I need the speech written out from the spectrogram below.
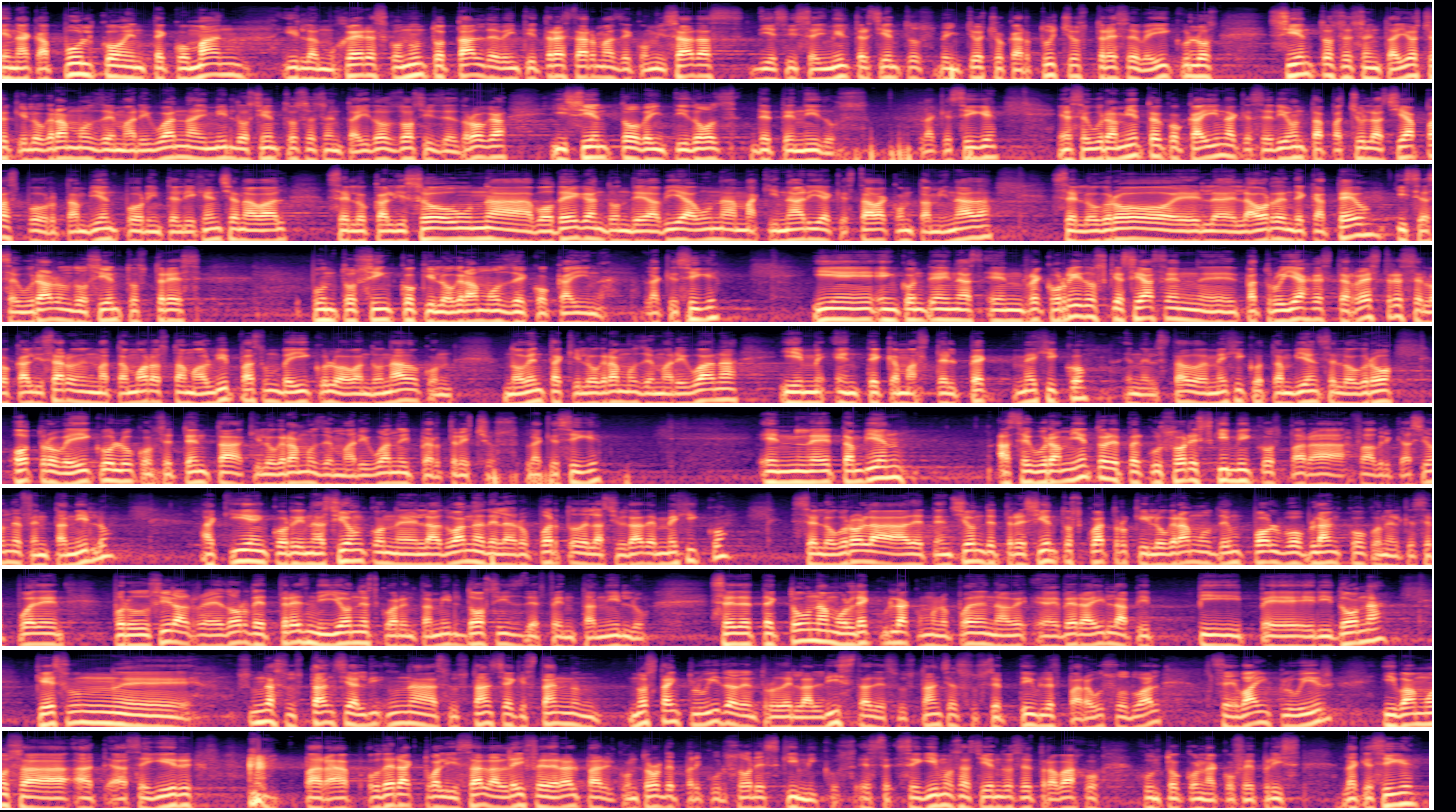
en Acapulco, en Tecomán, y las mujeres con un total de 23 armas decomisadas, 16.328 cartuchos, 13 vehículos, 168 kilogramos de marihuana y 1.262 dosis de droga y 122 detenidos la que sigue, el aseguramiento de cocaína que se dio en Tapachula, Chiapas, por, también por inteligencia naval, se localizó una bodega en donde había una maquinaria que estaba contaminada, se logró eh, la, orden de cateo y se aseguraron 203.5 kilogramos de cocaína. La que sigue y en, recorridos que se hacen eh, patrullajes terrestres se localizaron en Matamoros, Tamaulipas, un vehículo abandonado con 90 kilogramos de marihuana y en, Tecamastelpec, México, en el Estado de México, también se logró otro vehículo con 70 kilogramos de marihuana y pertrechos. La que sigue. En, eh, también aseguramiento de precursores químicos para fabricación de fentanilo Aquí en coordinación con la aduana del aeropuerto de la Ciudad de México, se logró la detención de 304 kilogramos de un polvo blanco con el que se pueden producir alrededor de 3 millones 40 mil dosis de fentanilo. Se detectó una molécula, como lo pueden eh, ver ahí, la piperidona, que es eh, una, sustancia, una sustancia que no está incluida dentro de la lista de sustancias susceptibles para uso dual, se va a incluir y vamos a, seguir para poder actualizar la ley federal para el control de precursores químicos. seguimos haciendo ese trabajo junto con la COFEPRIS. La que sigue.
